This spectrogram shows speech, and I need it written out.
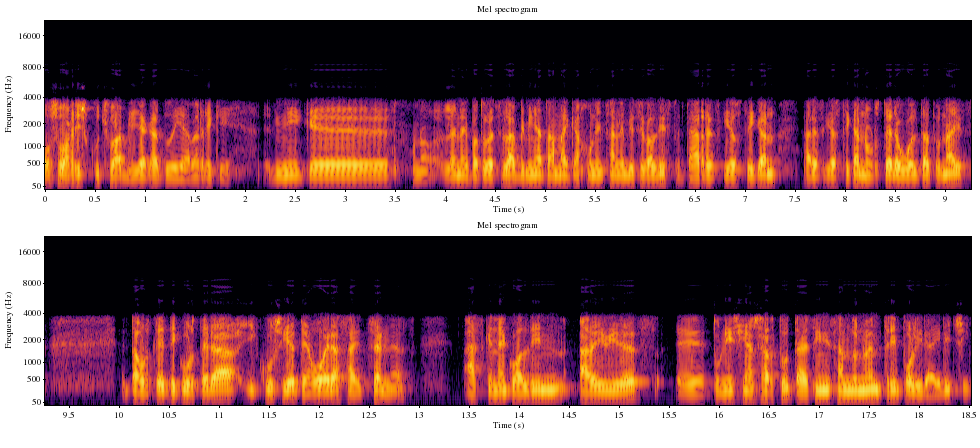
oso arriskutsua bilakatu dira berriki. Nik, e, bueno, lehen aipatu bezala, 2008an junintzen lehenbiziko aldiz, eta arrez gehoztikan, arrez gehoztikan urtero hueltatu naiz, eta urtetik urtera ikusiet egoera zaitzen, ez? Azkeneko aldin adibidez, e, Tunisian sartu, eta ezin izan du nuen Tripolira iritsi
